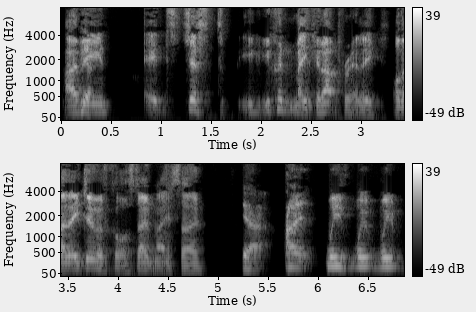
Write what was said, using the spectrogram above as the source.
I mean, yeah. It's just you, you, couldn't make it up really. Although they do, of course, don't they? So yeah, I we've we, we've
